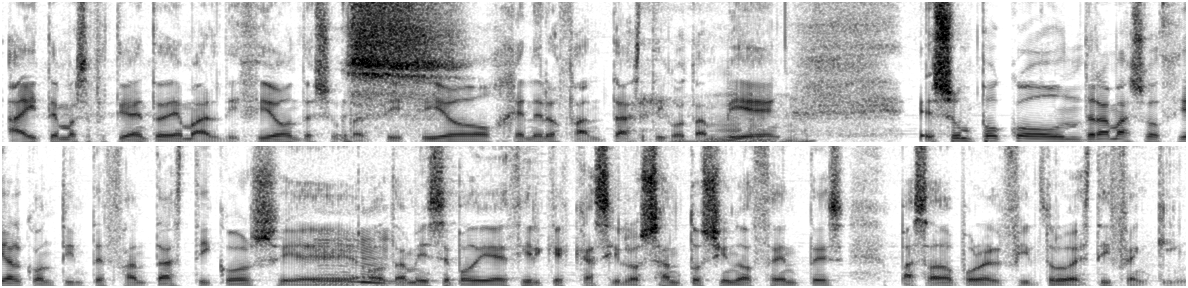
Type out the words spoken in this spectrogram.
hay temas efectivamente de maldición, de superstición, género fantástico también. Es un poco un drama social con tintes fantásticos, eh, Mm. o también se podría decir que es casi Los Santos Inocentes pasado por el filtro de Stephen King.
